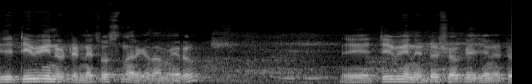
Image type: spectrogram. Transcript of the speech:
ఇది టీవీ యూనిట్ అండి చూస్తున్నారు కదా మీరు? ఈ టీవీ యూనిట్ షోకేజ్ యూనిట్.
